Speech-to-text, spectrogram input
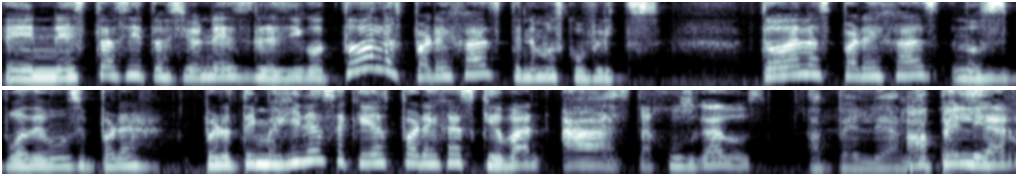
en estas situaciones les digo, todas las parejas tenemos conflictos. Todas las parejas nos podemos separar. Pero te imaginas aquellas parejas que van hasta juzgados. A pelear. A pelear.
